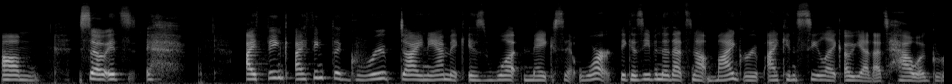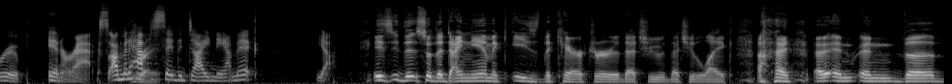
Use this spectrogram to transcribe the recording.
Um, so it's. I think I think the group dynamic is what makes it work because even though that's not my group, I can see like, oh yeah, that's how a group interacts. So I'm gonna have Right. to say the dynamic. Yeah. Is the, so the dynamic is the character that you that you like, and and the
